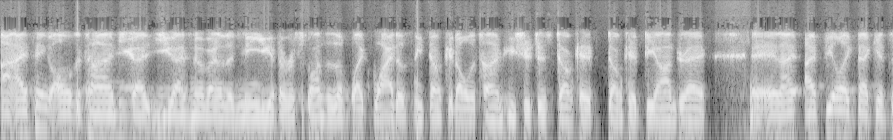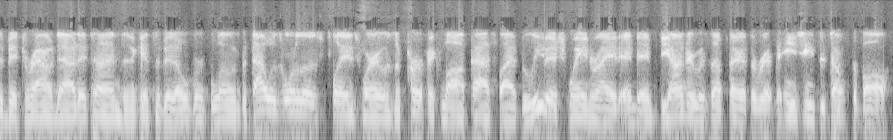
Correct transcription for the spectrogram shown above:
I think all the time you guys you guys know better than me. You get the responses of like, why doesn't he dunk it all the time? He should just dunk it, dunk it, DeAndre. And I, I feel like that gets a bit drowned out at times and it gets a bit overblown. But that was one of those plays where it was a perfect lob pass by I believe Ish Wainwright, and, and DeAndre was up there at the rim, and he needs to dunk the ball.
